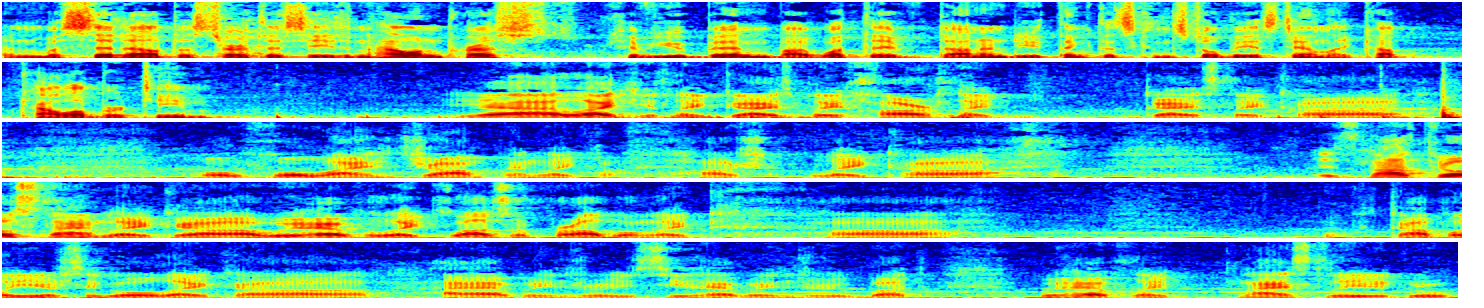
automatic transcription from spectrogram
and with Sid out to start this season. How impressed have you been by what they've done, and do you think this can still be a Stanley Cup caliber team? Yeah, I like it. Like guys play hard. Like guys like uh, all four lines jump and like uh, harsh- like uh, it's not first time. Like uh, we have like lots of problem. Like uh, couple of years ago, like uh, I have injury, Sid have injury, but we have like nice leader group.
